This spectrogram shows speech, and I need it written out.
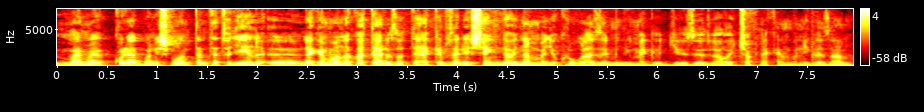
már korábban is mondtam, tehát hogy én, nekem vannak határozott elképzeléseim, de hogy nem vagyok róla azért mindig meggyőződve, hogy csak nekem van igazam.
